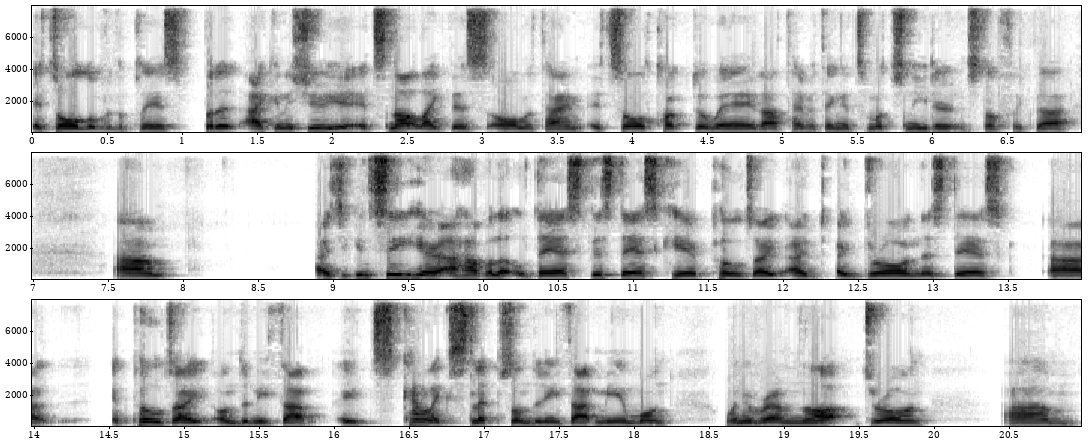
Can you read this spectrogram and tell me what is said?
it's all over the place. But it, I can assure you, it's not like this all the time. It's all tucked away, that type of thing. It's much neater and stuff like that. Um, as you can see here, I have a little desk. This desk here pulls out. I, I draw on this desk. Uh, it pulls out underneath that. It's kind of like slips underneath that main one whenever I'm not drawing. Um,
